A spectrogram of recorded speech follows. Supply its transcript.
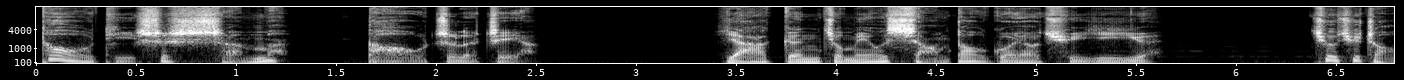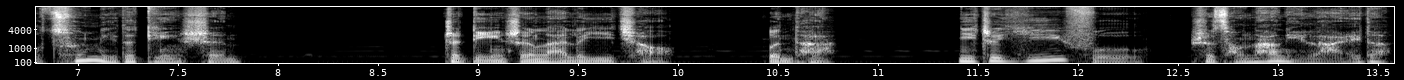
到底是什么导致了这样，压根就没有想到过要去医院，就去找村里的顶神。这顶神来了一瞧，问他：“你这衣服是从哪里来的？”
